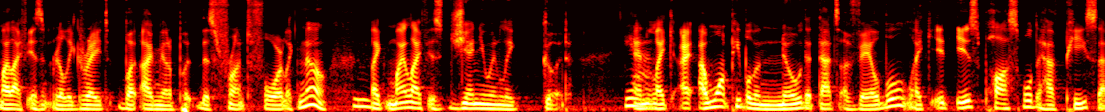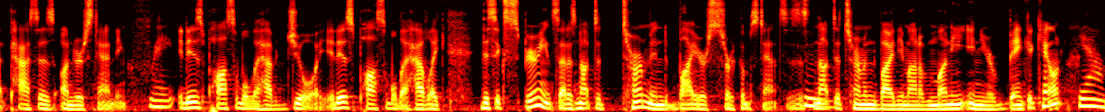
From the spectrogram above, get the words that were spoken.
my life isn't really great, but I'm going to put this front for like, no, mm. like my life is genuinely good. Yeah. And like, I, I want people to know that that's available. Like, it is possible to have peace that passes understanding. Right. It is possible to have joy. It is possible to have like this experience that is not determined by your circumstances. It's not mm. determined by the amount of money in your bank account Yeah.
